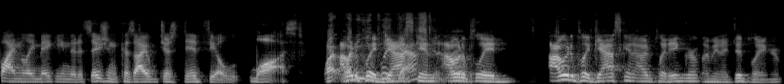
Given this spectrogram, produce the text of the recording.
finally making the decision because I just did feel lost. why, I would have you played play Gaskin. I would have played. I would have played Gaskin. I would have played Ingram. I mean, I did play Ingram.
